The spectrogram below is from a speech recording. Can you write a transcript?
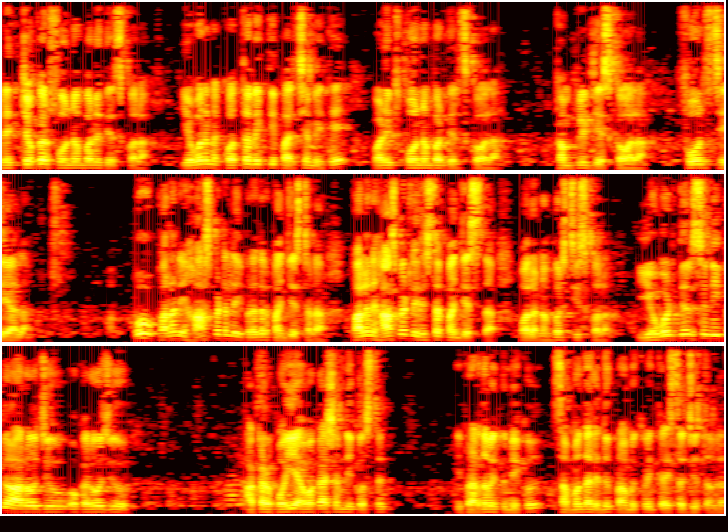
ప్రతి ఒక్కరు ఫోన్ నంబర్ని తెలుసుకోవాలా? ఎవరైనా కొత్త వ్యక్తి పరిచయం అయితే వాడికి ఫోన్ నంబర్ తెలుసుకోవాలా? కంప్లీట్ చేసుకోవాలా? ఫోన్స్ చేయాలా? ఓ పలాని హాస్పిటల్ ఈ బ్రదర్ పనిచేస్తాడా? పలాని హాస్పిటల్ సిస్టర్ పనిచేస్తా వాళ్ళ నంబర్స్ తీసుకోవాలా? ఎవడు తెలుసు నీకు ఆ రోజు ఒక రోజు అక్కడ పోయే అవకాశం నీకు వస్తుంది? ఇప్పుడు అర్థమవుతుంది మీకు? సంబంధాలు ఎందుకు ప్రాముఖ్యమైన క్రైస్తవ జీవితంలో?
